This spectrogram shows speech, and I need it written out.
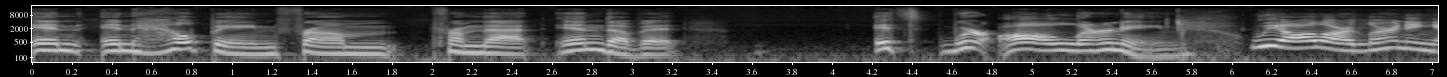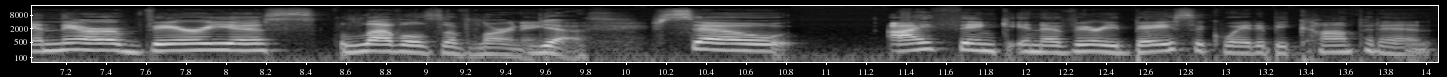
in in helping from from that end of it it's we're all learning We all are learning, and there are various levels of learning. Yes. So I think, in a very basic way, to be competent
